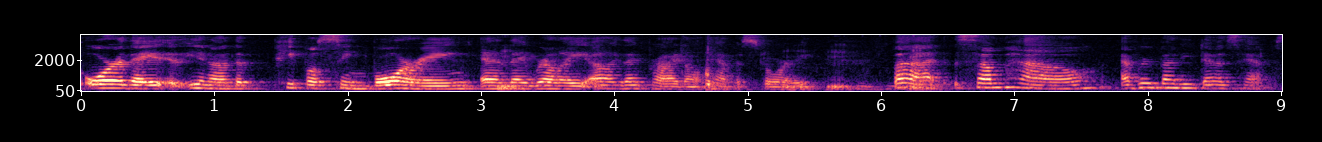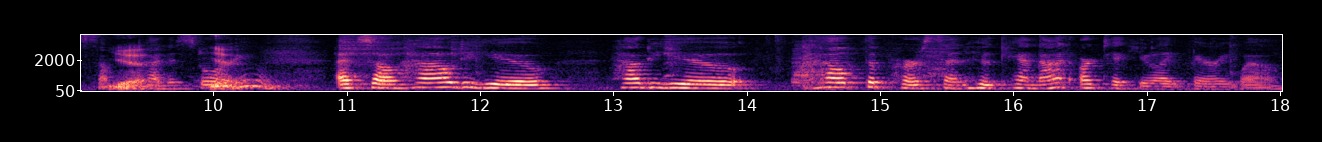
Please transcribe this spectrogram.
or they, you know, the people seem boring and they mm-hmm. really, oh, they probably don't have a story. Mm-hmm. Mm-hmm. But somehow, everybody does have some Yeah, kind of story. And so how do you, how do you help the person who cannot articulate very well?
